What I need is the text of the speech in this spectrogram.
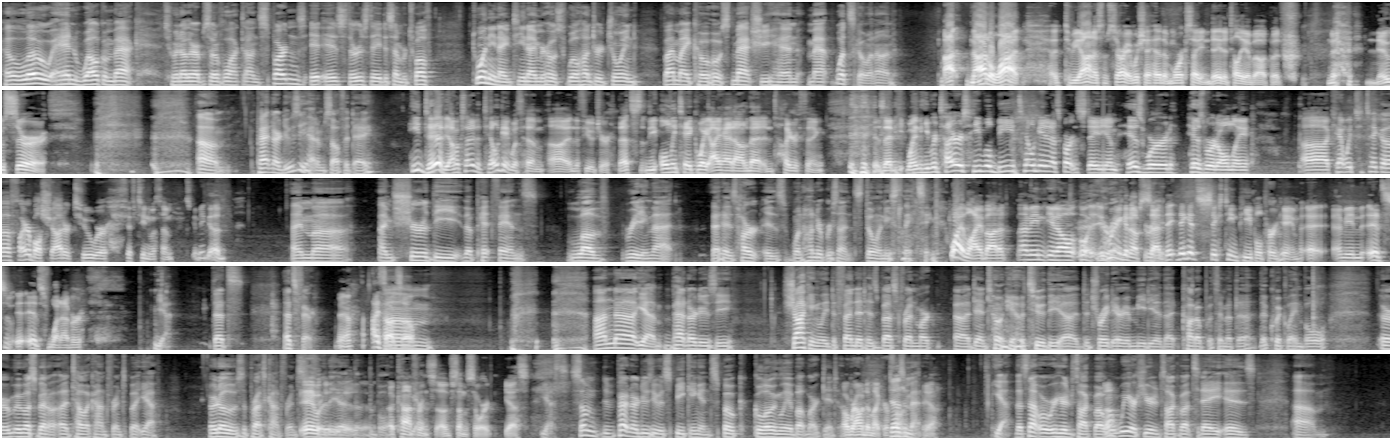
Hello and welcome back to another episode of Locked On Spartans. It is Thursday, December 12th, 2019. I'm your host, Will Hunter, joined by my co host, Matt Sheehan. Matt, what's going on? Uh, not a lot, uh, to be honest. I'm sorry. I wish I had a more exciting day to tell you about, but no, no sir. um, Pat Narduzzi had himself a day. He did. I'm excited to tailgate with him uh, in the future. That's the only takeaway I had out of that entire thing. is that he, when he retires, he will be tailgated at Spartan Stadium. His word, his word only. Uh, can't wait to take a fireball shot or two or 15 with him. It's gonna be good. I'm uh, I'm sure the the Pitt fans love reading that that his heart is 100% still in East Lansing. Why lie about it? I mean, you know, You're who right. are you going to upset? Right. They, they get 16 people per game. I mean, it's it's whatever. Yeah, that's that's fair. Yeah, I thought um, so. on uh, yeah, Pat Narduzzi shockingly defended his best friend Mark uh, Dantonio to the uh, Detroit area media that caught up with him at the the Quick Lane Bowl, or it must have been a, a teleconference. But yeah, or no, it was the press conference it, for the, uh, the, the, bowl. A conference yeah. of some sort, yes. Yes. Some Pat Narduzzi was speaking and spoke glowingly about Mark Dantonio. Around a microphone. Doesn't matter. Yeah. Yeah, that's not what we're here to talk about. Oh. What we are here to talk about today is um,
